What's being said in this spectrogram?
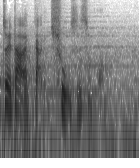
最大的感触是什么？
